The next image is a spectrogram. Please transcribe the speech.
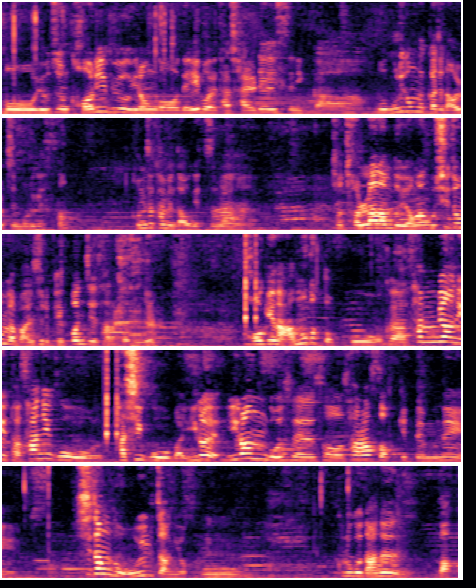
뭐 요즘 거리뷰 이런 거 네이버에 다 잘 되어 있으니까 뭐 우리 동네까지 나올지 모르겠어. 검색하면 나오겠지만 저 전라남도 영안구 시조면 만수리 백번지에 살았거든요. 거기는 아무것도 없고 그냥 삼면이 다 산이고 밭이고 막 이러, 이런 곳에서 살았었기 때문에 시장도 5일장이었고 그리고 나는 막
